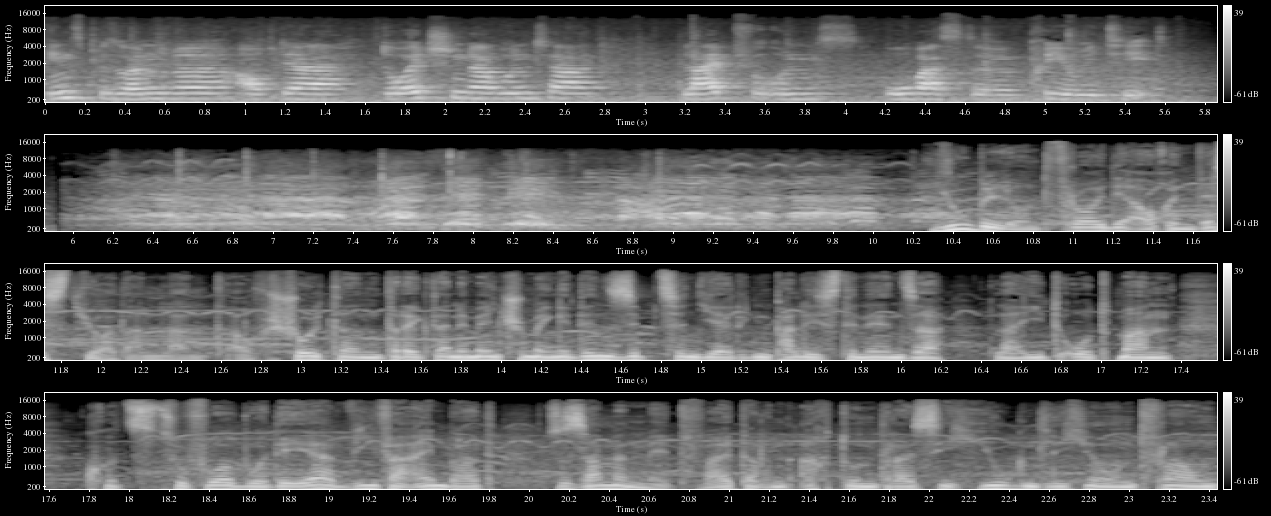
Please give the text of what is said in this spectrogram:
insbesondere auch der Deutschen darunter, bleibt für uns oberste Priorität. Jubel und Freude auch im Westjordanland. Auf Schultern trägt eine Menschenmenge den 17-jährigen Palästinenser Laid Othman. Kurz zuvor wurde er, wie vereinbart, zusammen mit weiteren 38 Jugendlichen und Frauen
